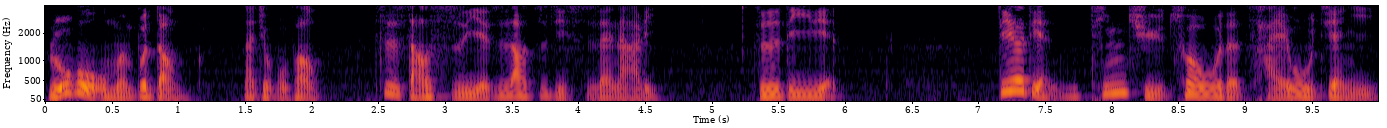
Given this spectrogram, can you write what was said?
如果我们不懂，那就不碰，至少死也知道自己死在哪里。这是第一点。第二点，听取错误的财务建议。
